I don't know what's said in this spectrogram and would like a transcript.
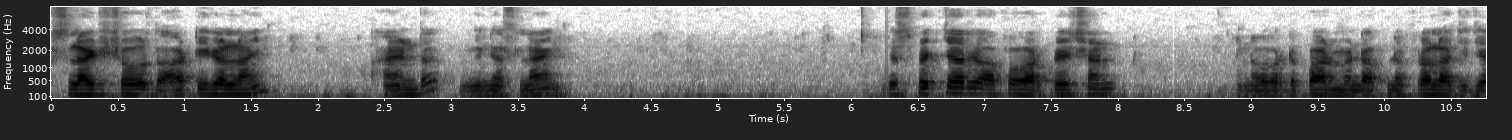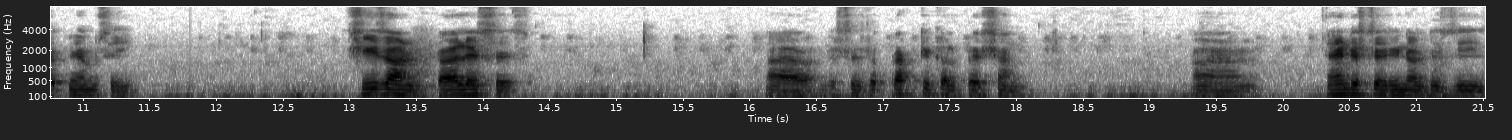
slide shows the arterial line and the venous line. This picture of our patient in our department of nephrology JPMC She is on dialysis. Uh, this is the practical patient. Uh, end stage renal disease.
